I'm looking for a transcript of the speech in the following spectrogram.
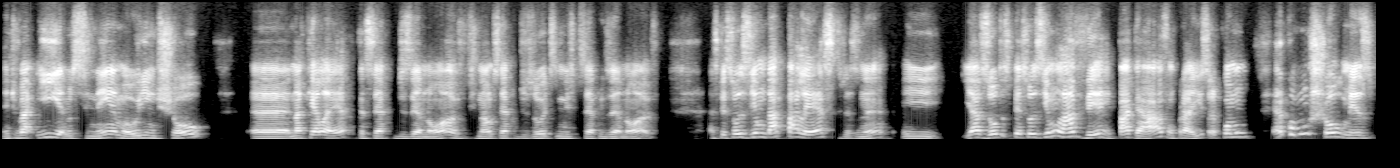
a gente vai ia no cinema ou ia em show é, naquela época, século XIX, final do século XVIII, início do século XIX, as pessoas iam dar palestras, né, e, e as outras pessoas iam lá ver, pagavam para isso, era como, era como um show mesmo.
